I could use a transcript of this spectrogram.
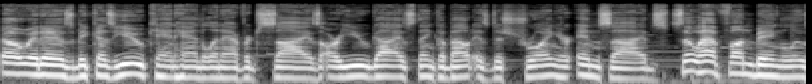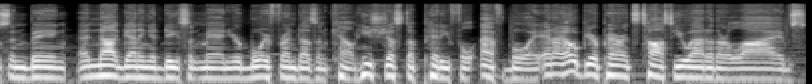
Oh, it is, because you can't handle an average size. All you guys think about is destroying your insides. So have fun being loose and being, and not getting a decent man. Your boyfriend doesn't count. He's just a pitiful F-boy, and I hope your parents toss you out of their lives.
